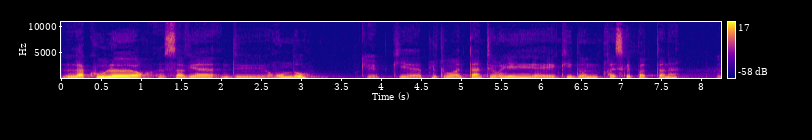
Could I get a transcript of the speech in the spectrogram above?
La couleur, ça vient du rondo qui est plutôt un teinturier et qui donne presque pas de tanin. Mhm.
